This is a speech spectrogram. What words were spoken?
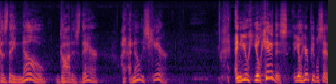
because they know God is there. I, I know He's here. And you, you'll hear this. You'll hear people say,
